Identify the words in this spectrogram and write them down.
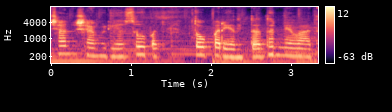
छानशा व्हिडिओसोबत. तोपर्यंत धन्यवाद.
